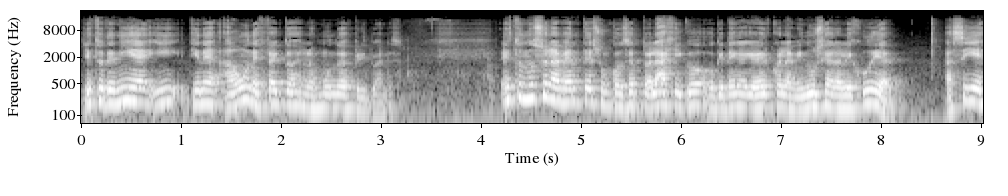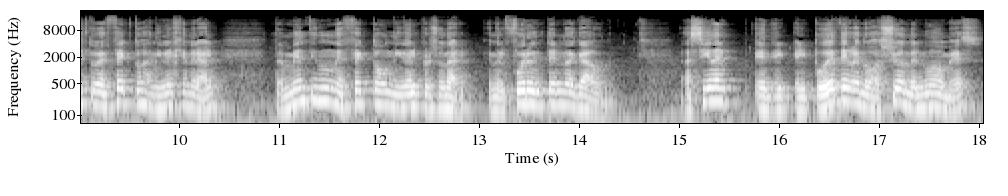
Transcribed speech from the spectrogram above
y esto tenía y tiene aún efectos en los mundos espirituales. Esto no solamente es un concepto alágico o que tenga que ver con la minucia de la ley judía. Así, estos efectos a nivel general también tienen un efecto a un nivel personal, en el fuero interno de cada uno. Así, en el, poder de renovación del nuevo mes,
